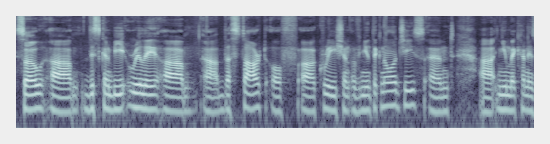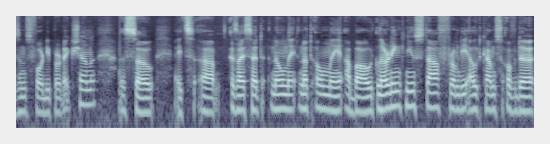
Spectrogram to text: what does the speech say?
So um, this can be really um, uh, the start of uh, creation of new technologies and new mechanisms for the protection. So it's, as I said, not only, not only about learning new stuff from the outcomes of the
